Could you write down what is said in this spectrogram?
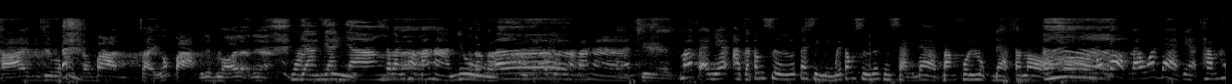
ท้ายไม่ใช่ว่าปิดทั้งบ้านใส่เข้าปากไปเรียบร้อยแล้วเนี่ย ยังยังยังกำลังทำอาหารอยู่กำลังเอทำอกำลังทำอาหาร โอเค ไม่แต่อันเนี้ยอาจจะต้องซื้อแต่สิ่งหนึ่งไม่ต้องซื้อเลยคือแสงแดด บางคนหลบแดดตลอดอ่า เขาบอกแล้วว่าแดดเนี่ยทำให้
